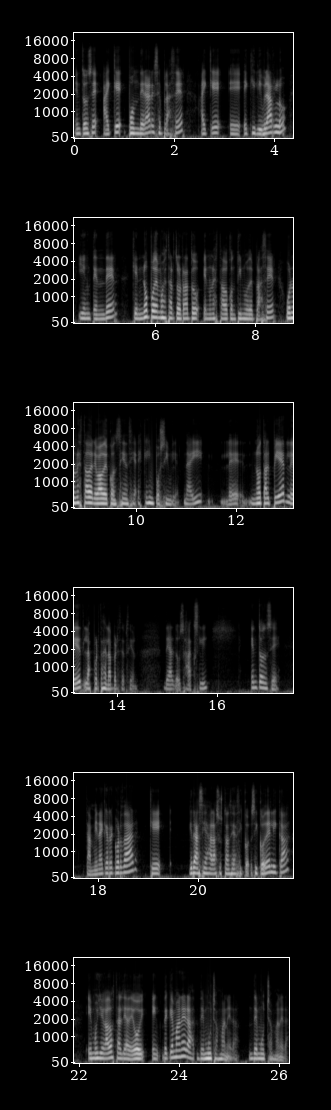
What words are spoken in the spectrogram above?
Entonces hay que ponderar ese placer, hay que eh, equilibrarlo y entender que no podemos estar todo el rato en un estado continuo de placer o en un estado elevado de conciencia. Es que es imposible. De ahí nota al pie, leed Las puertas de la percepción de Aldous Huxley. Entonces, también hay que recordar que gracias a la sustancia psicodélica hemos llegado hasta el día de hoy. ¿De qué manera? De muchas maneras. De muchas maneras.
